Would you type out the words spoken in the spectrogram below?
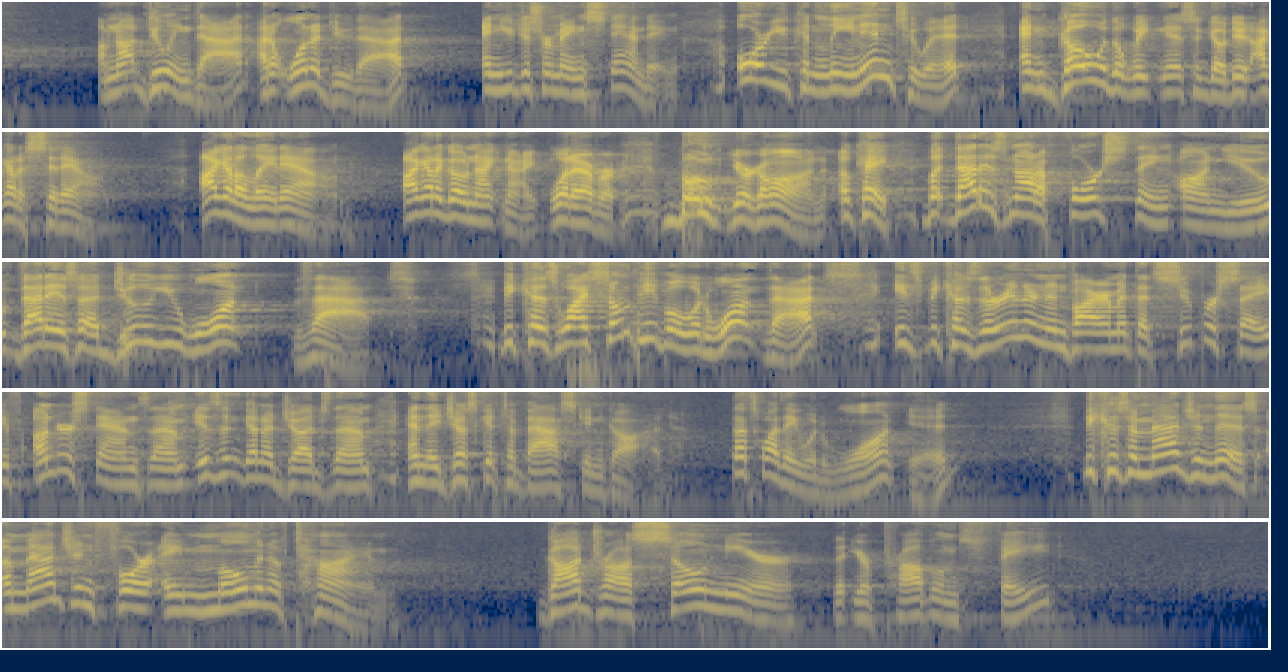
I'm not doing that. I don't want to do that. And you just remain standing. Or you can lean into it and go with the weakness and go, dude, I got to sit down. I got to lay down. I got to go night night, whatever. Boom, you're gone. Okay, but that is not a force thing on you. That is a do you want that? Because why some people would want that is because they're in an environment that's super safe, understands them, isn't to judge them, and they just get to bask in God. That's why they would want it. Because imagine this imagine for a moment of time, God draws so near that your problems fade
